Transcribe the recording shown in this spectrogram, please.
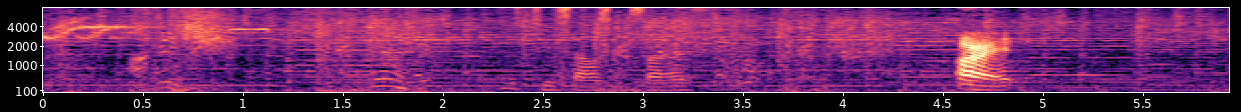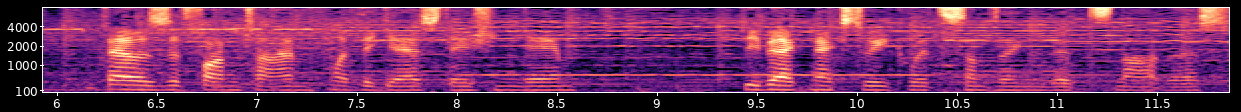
Yeah, it was 2005. Alright. That was a fun time with the gas station game. Be back next week with something that's not this.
